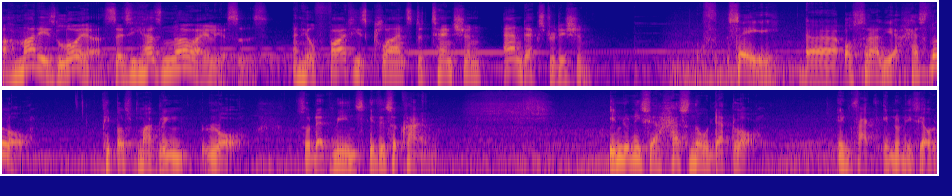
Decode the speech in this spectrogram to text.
Ahmadi's lawyer says he has no aliases and he'll fight his client's detention and extradition. Say uh, Australia has the law, people smuggling law, so that means it is a crime. Indonesia has no that law. In fact, Indonesia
